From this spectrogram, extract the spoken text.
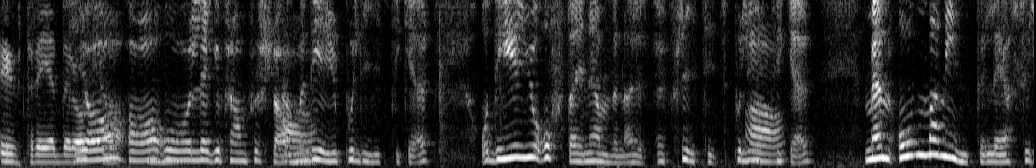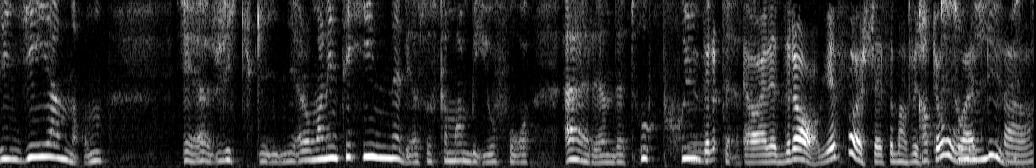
Utreder och... Ja, ja och lägger fram förslag. Ja. Men det är ju politiker. Och det är ju ofta i nämnderna eh, fritidspolitiker. Men om man inte läser igenom eh, riktlinjer, om man inte hinner det så ska man be att få ärendet uppskjutet. Ja, eller draget för sig så man förstår. Absolut. Ja.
